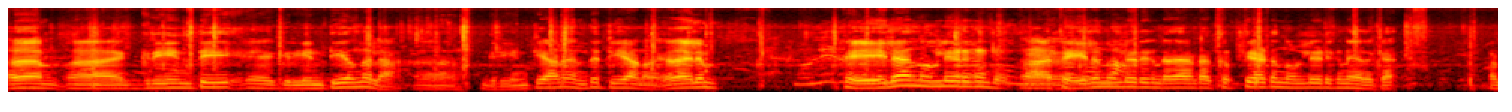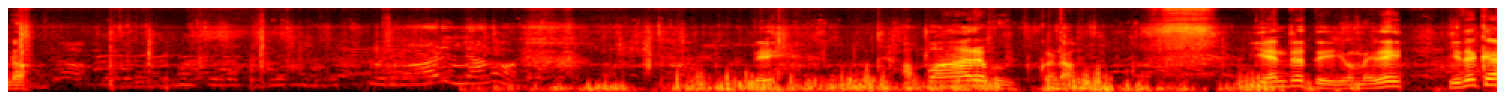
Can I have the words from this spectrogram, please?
അത് ഗ്രീൻ ടീ ഗ്രീൻ ടീ ഒന്നുമല്ല. ഗ്രീൻ ടീ ആണോ എന്ത് ടീ ആണോ? ഏതായാലും തേയില നുള്ളി എടുക്കുന്നുണ്ട് ആ തേയില നുള്ളി എടുക്കുന്നുണ്ട് അതാണ്ട് കൃത്യമായിട്ട് നുള്ളി എടുക്കണേ അതൊക്കെ കണ്ടോ? അപ്പാര കണ്ടോ? എന്റെ ദൈവം ഇതേ ഇതൊക്കെ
